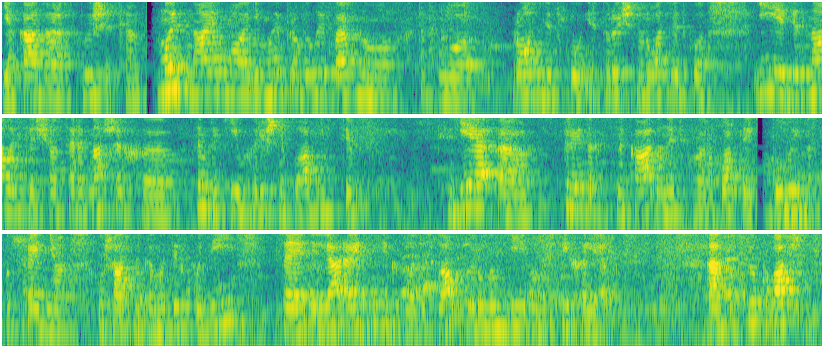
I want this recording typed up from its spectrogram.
яка зараз пишеться. Ми знаємо, і ми провели певну таку розвідку, історичну розвідку, і дізналися, що серед наших е, земляків, горішньоплавнівців є е, три захисника Донецького аеропорту, які були безпосередньо учасниками тих подій. Це Ілля Резнік, Владислав Перун і Олексій Халєзов. Е, Поспілкувавшись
